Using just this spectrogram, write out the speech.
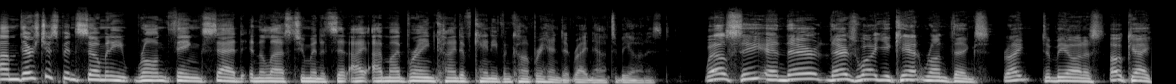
Um, there's just been so many wrong things said in the last two minutes that I, I my brain kind of can't even comprehend it right now, to be honest. Well, see, and there, there's why you can't run things, right? To be honest. Okay,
